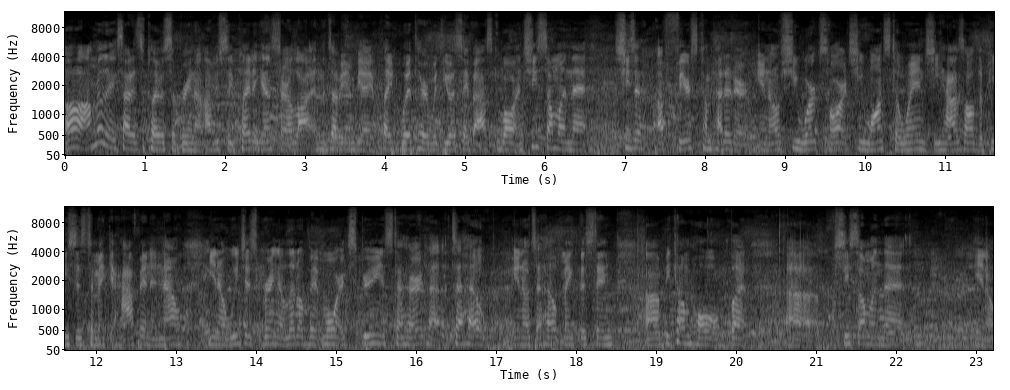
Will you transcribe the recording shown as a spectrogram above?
Oh, I'm really excited to play with Sabrina. Obviously, played against her a lot in the WNBA. Played with her with USA Basketball, and she's someone that she's a, a, fierce competitor. You know, she works hard. She wants to win. She has all the pieces to make it happen. And now, you know, we just bring a little bit more experience to her to, to help. You know, to help make this thing uh, become whole. But uh, she's someone that you know,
